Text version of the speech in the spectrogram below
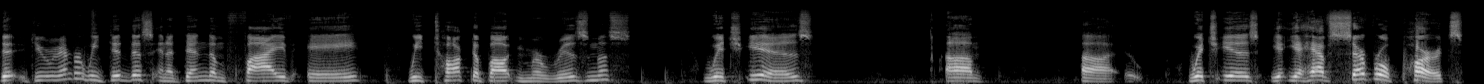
that, do you remember we did this in Addendum 5a? We talked about merismus, which is um, uh, which is you, you have several parts,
